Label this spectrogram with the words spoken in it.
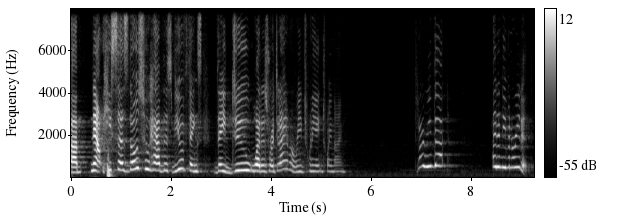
Um, now, he says those who have this view of things, they do what is right. Did I ever read 28 and 29? Did I read that? I didn't even read it.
